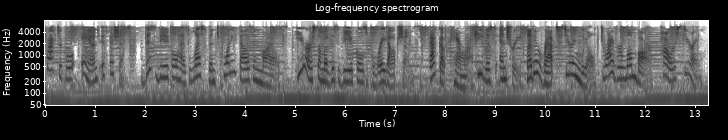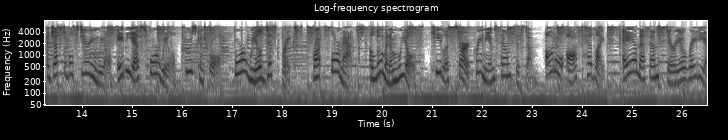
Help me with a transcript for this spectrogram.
practical, and efficient. This vehicle has less than 20,000 miles. Here are some of this vehicle's great options. Backup camera, keyless entry, leather wrapped steering wheel, driver lumbar, power steering, adjustable steering wheel, ABS four wheel, cruise control, four wheel disc brakes, front floor mats, aluminum wheels, keyless start, premium sound system, auto off headlights, AM FM stereo radio,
